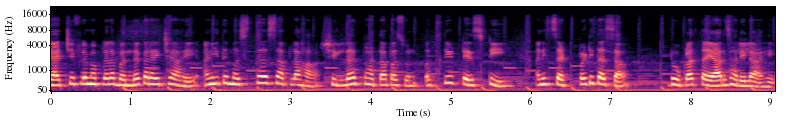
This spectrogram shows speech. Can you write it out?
गॅसची फ्लेम आपल्याला बंद करायची आहे आणि इथे मस्त असा आपला हा शिल्लक भातापासून अगदी टेस्टी आणि चटपटीत असा ढोकळा तयार झालेला आहे.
